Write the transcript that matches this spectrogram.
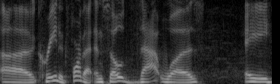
uh, created for that. And so that was a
